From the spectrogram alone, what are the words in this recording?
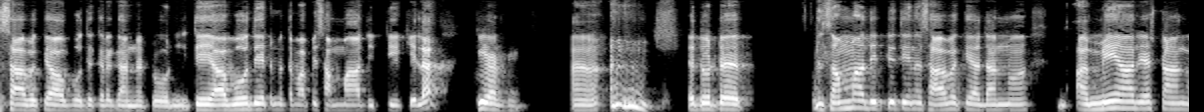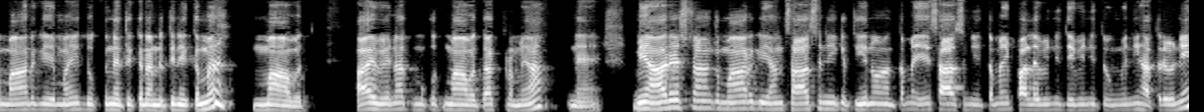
සාාවක අවබෝධ කරගන්නට ඕනි තේ අවබෝධයටම තම අපි සම්මාධිට්ටිය කියලා කියන්නේ. එතොට සම්මාධිට්්‍ය තියෙන සාාවකයා දන්නවා මේ ආර්යෂ්ඨාංග මාර්ගයේ මයි දුක්ක නැති කරන්න තින එකම මාවත. අය වෙනත් මුකුත් මාවතක් ක්‍රමයක් නෑ මේ ආර්යෂ්ඨාංක මාර්ග යන් ශාසනයක තියෙනවන තම ඒ ශාසනය තමයි පලවිනි දෙවිනි තුන්වනි හතරවනි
